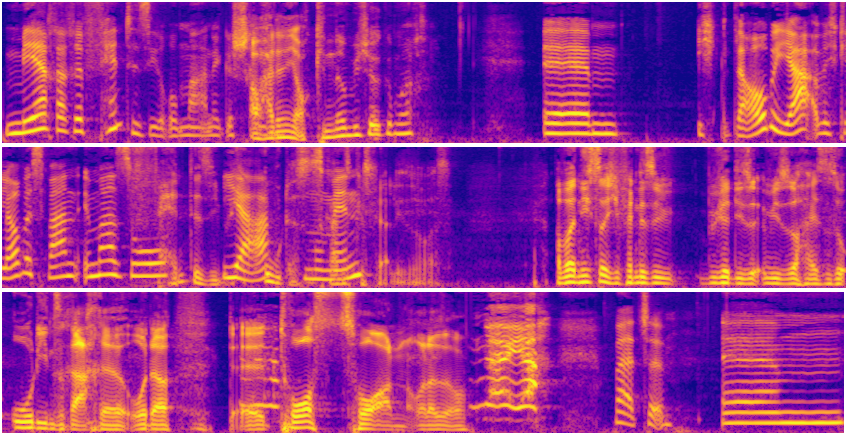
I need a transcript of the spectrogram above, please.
mehrere Fantasy-Romane geschrieben. Aber hat er nicht auch Kinderbücher gemacht? ähm, ich glaube, ja, aber ich glaube, es waren immer so. Fantasy-Bücher? Ja, uh, das ist ganz Moment. gefährlich, sowas. Aber nicht solche Fantasy-Bücher, die so irgendwie so heißen, so Odins Rache oder äh, Thors Zorn oder so. Naja, warte. Ähm,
